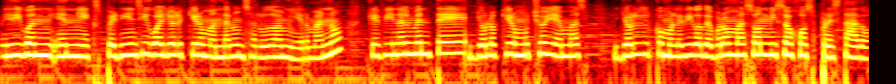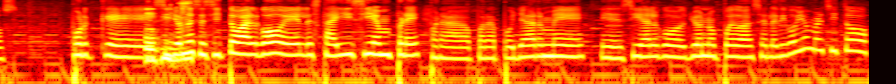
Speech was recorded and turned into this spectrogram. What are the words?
y digo, en, en, mi experiencia igual yo le quiero mandar un saludo a mi hermano, que finalmente yo lo quiero mucho y además yo como le digo de broma son mis ojos prestados. Porque si yo necesito algo, él está ahí siempre para, para apoyarme. Eh, si algo yo no puedo hacer, le digo, yo, Marcito,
